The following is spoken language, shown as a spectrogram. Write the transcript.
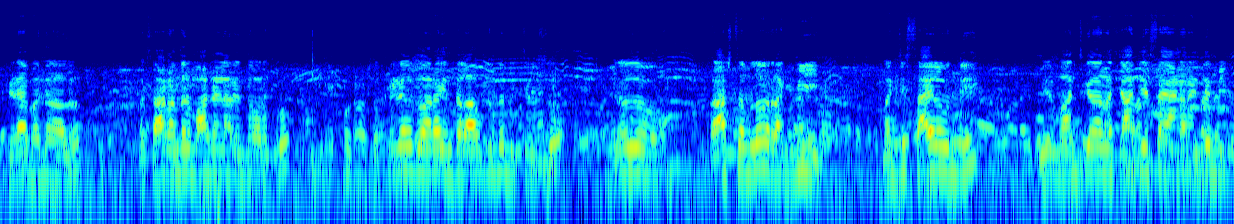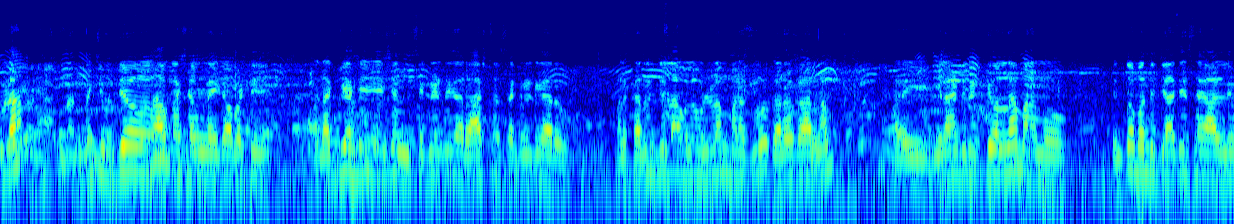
క్రీడాబంధనాలు మరి సార్ అందరూ మాట్లాడినారు ఇంతవరకు. సో క్రీడల ద్వారా ఎంత లాభం ఉందో మీకు తెలుసు. ఈరోజు రాష్ట్రంలో రగ్బీ మంచి స్థాయిలో ఉంది. మీరు మంచిగా జాతీయ స్థాయి ఆడాలంటే మీకు కూడా మంచి ఉద్యోగ అవకాశాలు ఉన్నాయి కాబట్టి రగ్బీ అసోసియేషన్ సెక్రటరీ గారు రాష్ట్ర సెక్రటరీ గారు మన కర్నూలు జిల్లాలో ఉండడం మనకు గర్వకారణం. మరి ఇలాంటి వ్యక్తి వలన మనము ఎంతోమంది జాతీయ స్థాయి ఆడి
